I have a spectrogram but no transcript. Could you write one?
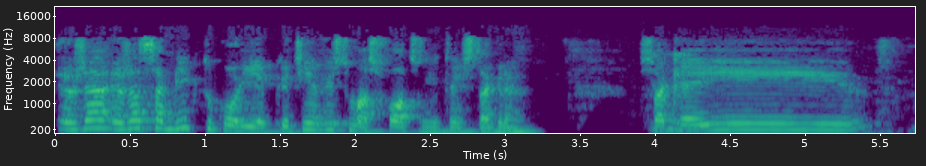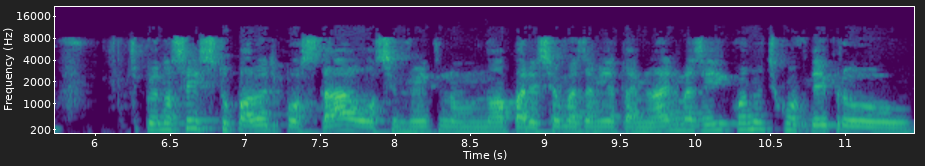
Eu já, eu já sabia que tu corria, porque eu tinha visto umas fotos no teu Instagram. Só que uhum. aí Tipo, eu não sei se tu parou de postar ou simplesmente não, não apareceu mais na minha timeline, mas aí quando eu te convidei pro,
